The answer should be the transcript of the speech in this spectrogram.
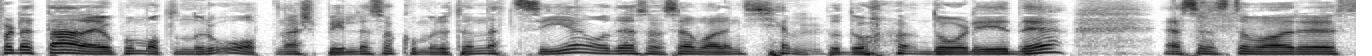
For dette er jo på en måte når du åpner spillet, så kommer du til en nettside, og det syns jeg var en kjempedårlig idé. Jeg syns det var eh,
